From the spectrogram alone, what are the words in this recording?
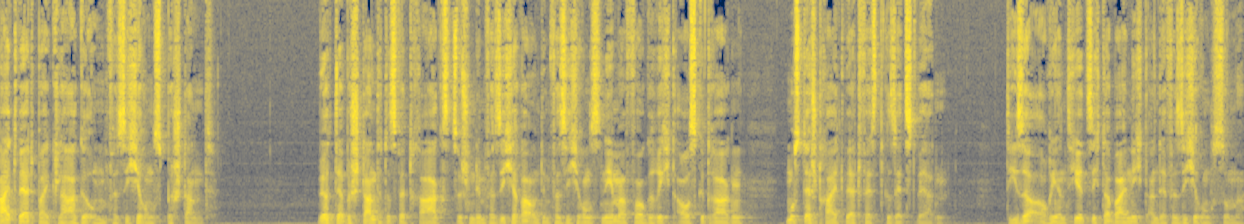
Streitwert bei Klage um Versicherungsbestand Wird der Bestand des Vertrags zwischen dem Versicherer und dem Versicherungsnehmer vor Gericht ausgetragen, muss der Streitwert festgesetzt werden. Dieser orientiert sich dabei nicht an der Versicherungssumme.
